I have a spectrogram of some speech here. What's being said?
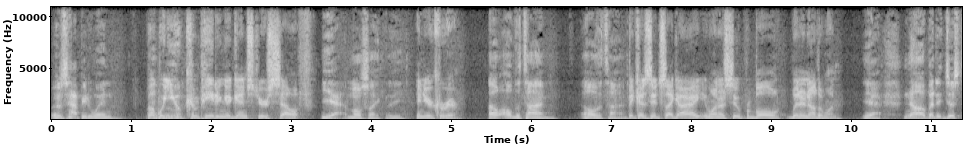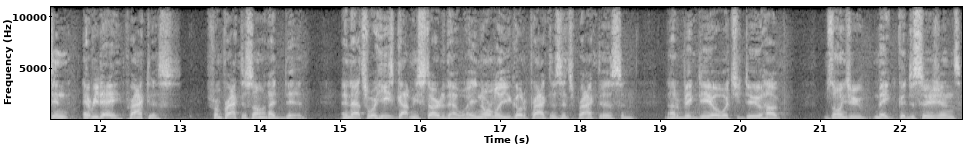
I was happy to win. but were you competing against yourself Yeah, most likely. in your career? All, all the time. All the time. Because it's like, all right, you won a Super Bowl, win another one. Yeah. No, but it just in every day practice. From practice on, I did. And that's where he's got me started that way. Normally, you go to practice, it's practice, and not a big deal what you do, how as long as you make good decisions.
